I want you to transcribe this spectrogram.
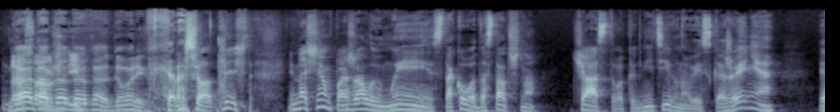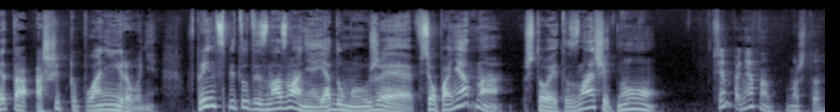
Да, да, да, жги. да, да, говори. Хорошо, отлично. И начнем, пожалуй, мы с такого достаточно частого когнитивного искажения. Это ошибка планирования. В принципе, тут из названия, я думаю, уже все понятно, что это значит. Ну, всем понятно, может, что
